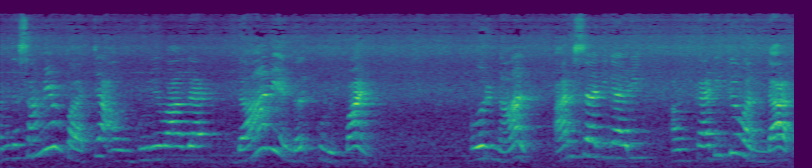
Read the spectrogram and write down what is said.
அந்த சமயம் பார்த்து அவன் குறைவாக தானியங்கள் கொடுப்பான். ஒரு நாள் அரசு அதிகாரி அவன் கடைக்கு வந்தார்.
